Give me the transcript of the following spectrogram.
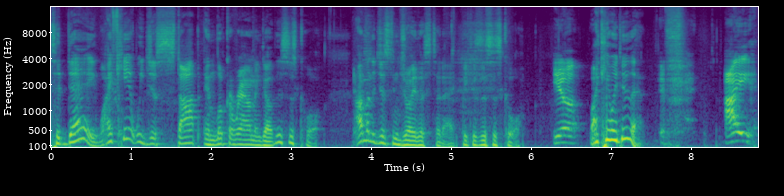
today. Why can't we just stop and look around and go, "This is cool. I'm going to just enjoy this today because this is cool." You know, Why can't we do that? if I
